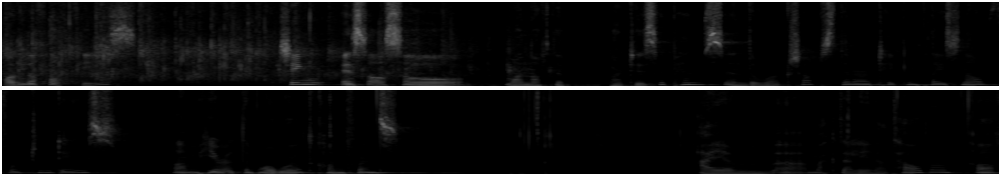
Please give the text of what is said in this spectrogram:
wonderful piece. Xin is also one of the participants in the workshops that are taking place now for two days um, here at the More World Conference. I am uh, Magdalena Taube of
